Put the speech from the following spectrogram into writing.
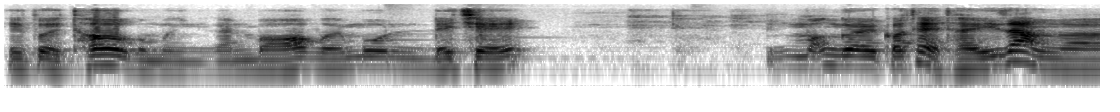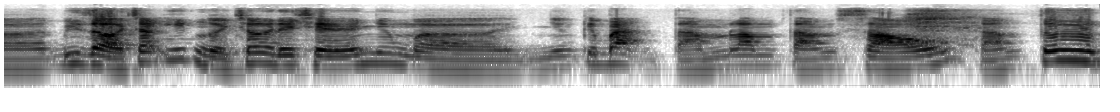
thì tuổi thơ của mình gắn bó với môn đế chế mọi người có thể thấy rằng uh, bây giờ chắc ít người chơi đế chế nhưng mà những cái bạn 85, 86, 84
